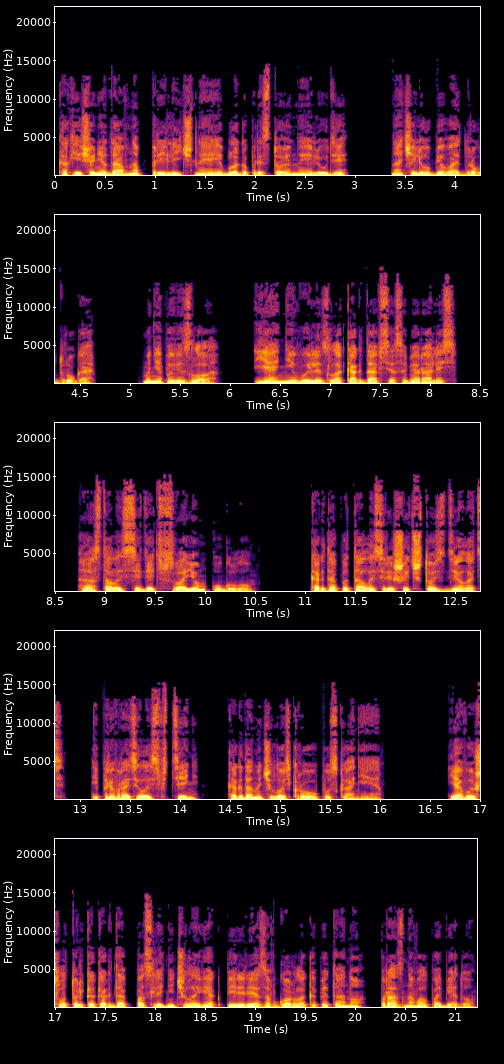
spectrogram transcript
как еще недавно приличные и благопристойные люди начали убивать друг друга. Мне повезло. Я не вылезла, когда все собирались, а осталась сидеть в своем углу. Когда пыталась решить, что сделать, и превратилась в тень, когда началось кровопускание. Я вышла только когда последний человек, перерезав горло капитану, праздновал победу.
